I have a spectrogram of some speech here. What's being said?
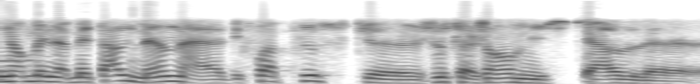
Non, mais le métal mène à des fois plus que juste le genre musical. euh,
